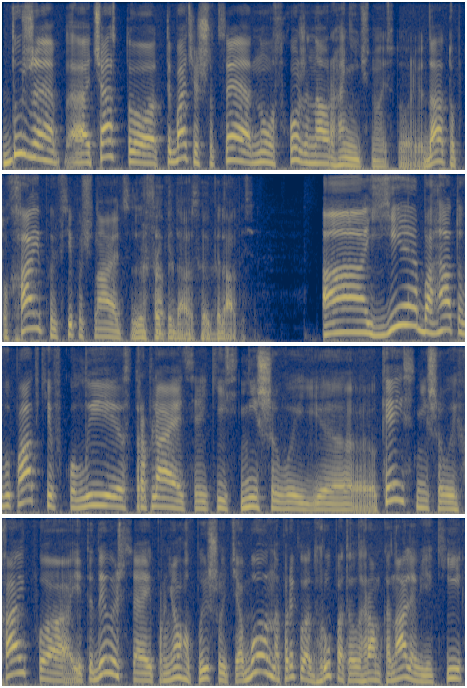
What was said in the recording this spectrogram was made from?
Дуже е, часто ти бачиш, що це ну схоже на органічну історію. Да? Тобто хайп, і всі починають за це кидатися. А є багато випадків, коли страпляється якийсь нішевий е, кейс, нішевий хайп, і ти дивишся, і про нього пишуть. Або, наприклад, група телеграм-каналів, які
